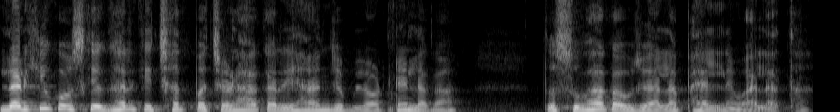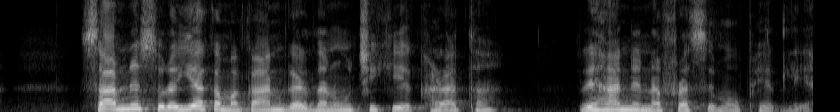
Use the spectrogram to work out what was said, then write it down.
लड़की को उसके घर की छत पर चढ़ाकर रेहान जब लौटने लगा तो सुबह का उजाला फैलने वाला था। सामने सुरैया का मकान गर्दन ऊँची किए खड़ा था। रेहान ने नफरत से मुँह फेर लिया।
